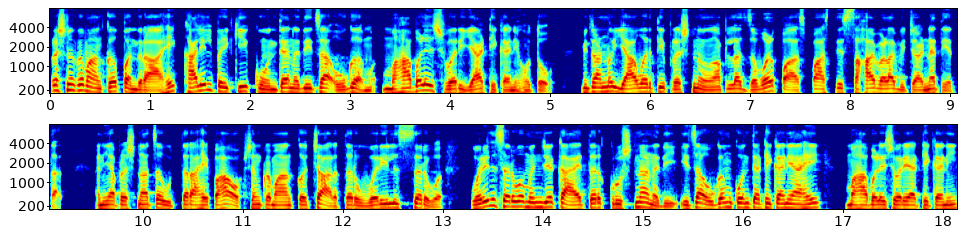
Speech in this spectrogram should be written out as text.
प्रश्न क्रमांक पंधरा आहे. खालीलपैकी कोणत्या नदीचा उगम महाबळेश्वर या ठिकाणी होतो? मित्रांनो यावरती प्रश्न आपल्याला जवळपास पाच ते सहा वेळा विचारण्यात येतात. आणि या प्रश्नाचं उत्तर आहे पहा ऑप्शन क्रमांक चार तर वरील सर्व. वरील सर्व म्हणजे काय? तर कृष्णा नदी. हिचा उगम कोणत्या ठिकाणी आहे? महाबळेश्वर या ठिकाणी.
